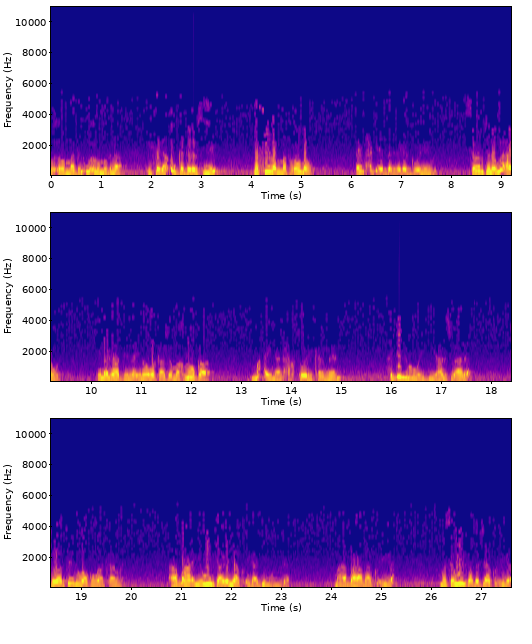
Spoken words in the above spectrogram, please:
wuxuu mudnaa isagaa u qadarowsiiyey nasiiban mafruudan qeyb xag eebba laga gooyey wey. Sababtuna waxaa wey innaga haddii laynoo wakaasho makhluuqa ma aynaan xaqsoori karneen haddii lagu weydiiye hal su'aala jawaabteedu waa kugu adkaan leh aabbaha iyo wiilkaaga yaa ku xiga haddii lagu yihaah ma aabbahaabaa ku xiga? Mase wiilka dashaa ku xiga?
